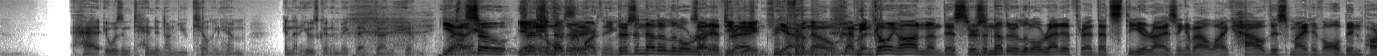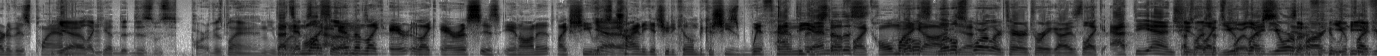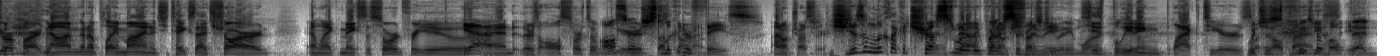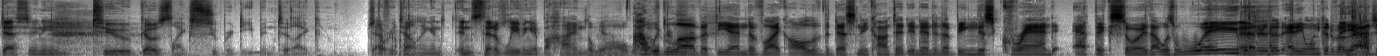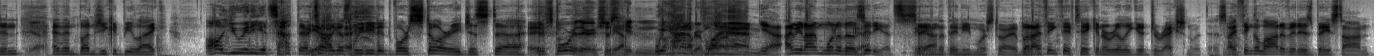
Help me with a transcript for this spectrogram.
had it was intended on you killing him and that he was going to make that gun him. Yeah, Really? so Yeah, there's it's another Grimoire thing. there's another little Sorry to Reddit thread. Yeah, no, I mean going on on this, there's mm-hmm. another little Reddit thread that's theorizing about like how this might have all been part of his plan. Yeah, like he had th- this was part of his plan. He That's and it like awesome. and then like Ar- like Eris is in on it. Like she was Yeah. trying to get you to kill him because she's with him At the and end stuff. of this, like oh my little, god, little yeah. spoiler territory, guys. Like at the end, she's why like, "You played your part. you You played your part. Now I'm gonna play mine." And she takes that shard and like makes a sword for you. Yeah. And there's all sorts of Also, weird just stuff look at her going on. face. I don't trust her. She doesn't look like a trustworthy No, I I don't person trust to me. you anymore. She's bleeding black tears, Which at is all makes me hope Yeah. that Destiny 2 goes like super deep into like storytelling and instead of leaving it behind the wall. I would Grimoire. love at the end of like all of the Destiny content, it ended up being this grand epic story that was way better than anyone could have Yeah. imagined. Yeah. And then Bungie could be like, all you idiots out there Yeah. telling us we needed more story, just uh, There's story there. It's just Yeah. hidden. We had a Grimoire. plan. yeah. I mean, I'm one of those Yeah. idiots saying Yeah. Mm-hmm. that they need more story, but I think they've taken a really good direction with this. I think a lot of it is based on.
